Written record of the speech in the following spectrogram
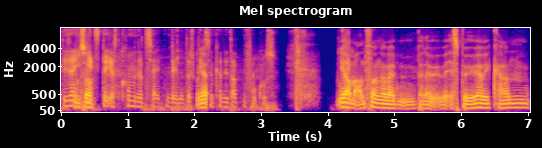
Das ist eigentlich so. jetzt der erst kommende zweiten Welle, der Spitzenkandidatenfokus. Ja, am Anfang, aber bei der SPÖ habe ich kein,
